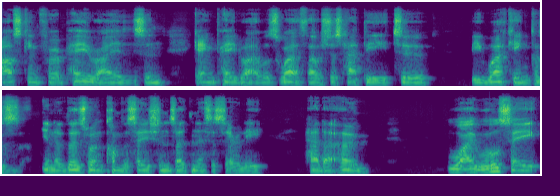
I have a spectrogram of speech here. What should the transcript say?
asking for a pay rise and getting paid what I was worth. I was just happy to be working because you know those weren't conversations I'd necessarily had at home. What I will say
